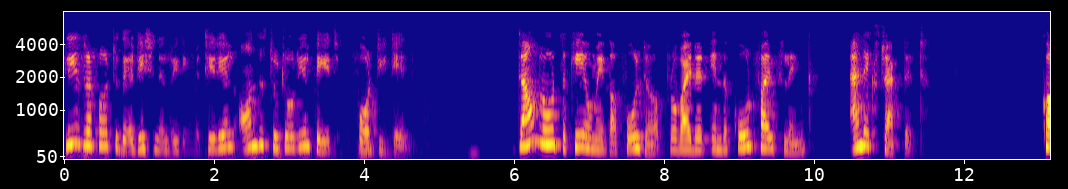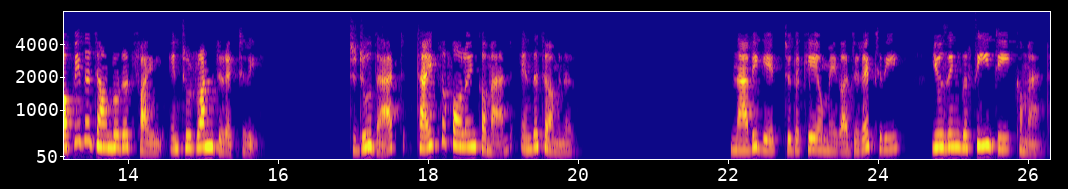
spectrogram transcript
Please refer to the additional reading material on this tutorial page for details. Download the K-Omega folder provided in the code files link and extract it. Copy the downloaded file into run directory. To do that, type the following command in the terminal. Navigate to the K-Omega directory using the cd command.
